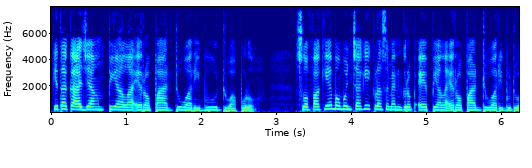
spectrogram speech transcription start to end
Kita ke ajang Piala Eropa 2020. Slovakia memuncaki klasemen grup E Piala Eropa 2020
